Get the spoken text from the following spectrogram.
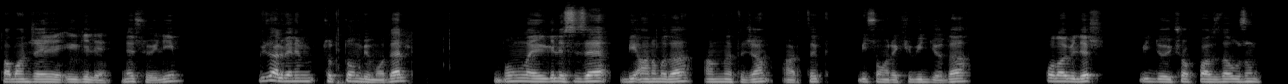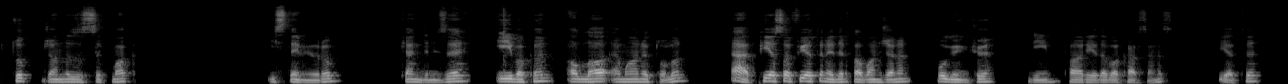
tabanca ile ilgili ne söyleyeyim? Güzel benim tuttuğum bir model. Bununla ilgili size bir anımı da anlatacağım artık bir sonraki videoda olabilir. Videoyu çok fazla uzun tutup canınızı sıkmak istemiyorum. Kendinize iyi bakın. Allah'a emanet olun. Ha, piyasa fiyatı nedir tabancanın? Bugünkü diyeyim tarihe de bakarsanız fiyatı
